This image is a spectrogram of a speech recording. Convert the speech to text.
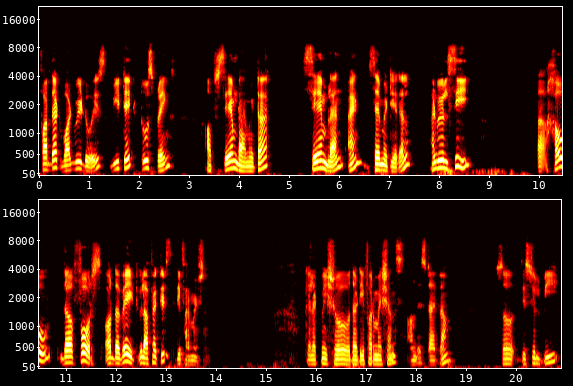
For that what we do is we take two springs of same diameter, same length and same material and we will see uh, how the force or the weight will affect its deformation. Okay let me show the deformations on this diagram. So this will be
